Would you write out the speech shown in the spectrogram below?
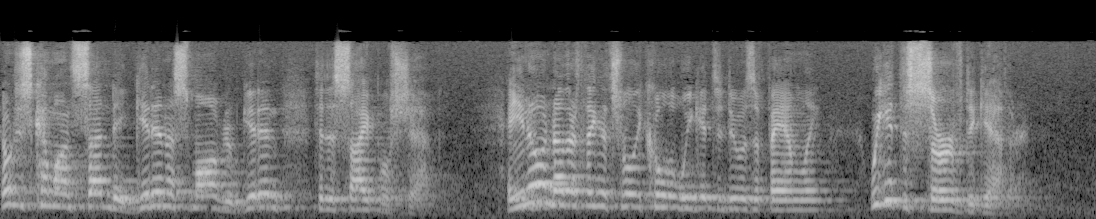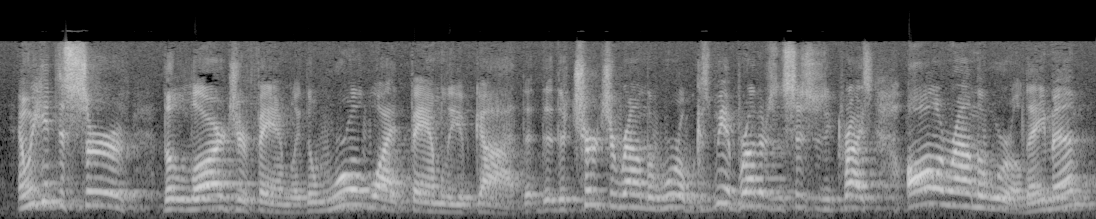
Don't just come on Sunday. Get in a small group. Get into discipleship. And you know another thing that's really cool that we get to do as a family? We get to serve together. And we get to serve the larger family, the worldwide family of God, the, the, the, church around the world, because we have brothers and sisters in Christ all around the world. Amen?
